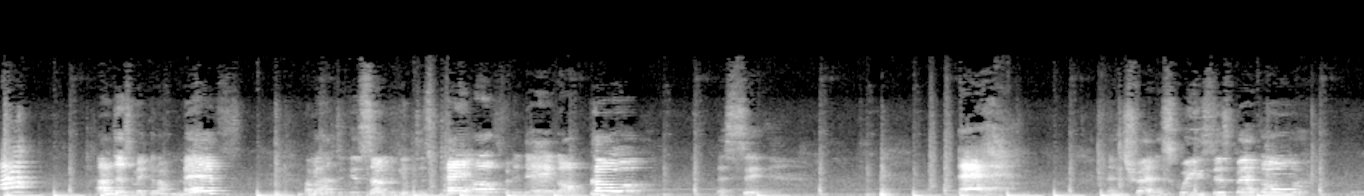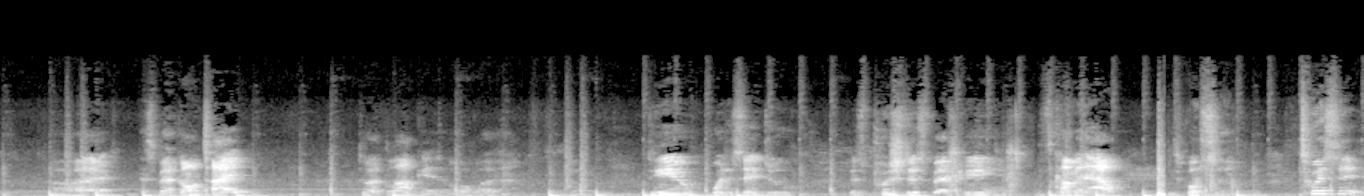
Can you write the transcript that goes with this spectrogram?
Ah! I'm just making a mess. I'm gonna have to get something to get this paint off of the daggone floor. Let's see. Ah! And try to squeeze this back on. Alright, it's back on tight. Do I lock it or what? Then what does it do? Let's push this back in. It's coming out. You're supposed to twist it.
